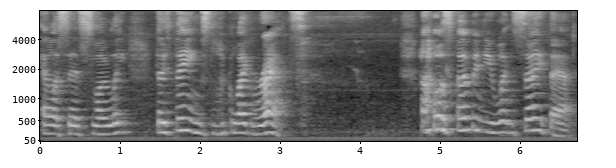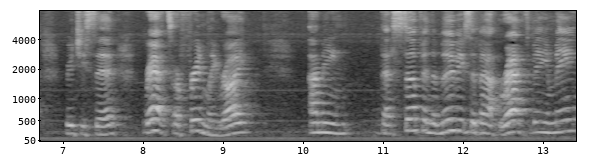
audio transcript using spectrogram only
Ella said slowly. Those things look like rats. I was hoping you wouldn't say that, Richie said. Rats are friendly, right? I mean, that stuff in the movies about rats being mean,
